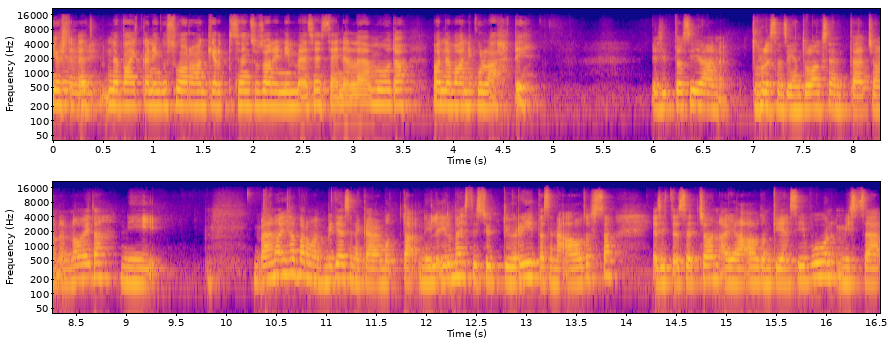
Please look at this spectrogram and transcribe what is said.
jos et ne vaikka niinku suoraan kirjoitti sen Susanin nimen sen seinällä ja muuta, vaan ne vaan niinku lähti. Ja sitten tosiaan tullessaan siihen tulokseen, että John on noita, niin Mä en ole ihan varma, miten se käy, mutta niille ilmeisesti syttyy Riitta siinä autossa. Ja sitten se John ajaa auton tien sivuun, missä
